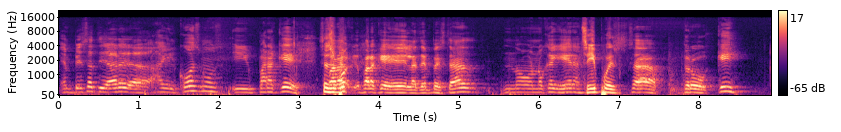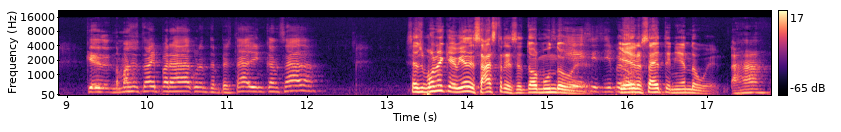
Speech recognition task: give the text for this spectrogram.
empieza a tirar eh, ay, el cosmos. ¿Y para qué? Se para, supo- que- para que la tempestad no, no cayera. Sí, pues. O sea, ¿pero qué? Que nomás estaba ahí parada con la tempestad, bien cansada. Se supone que había desastres en todo el mundo, Sí, güey. sí, sí, Y pero- ella lo está deteniendo, güey. Ajá.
